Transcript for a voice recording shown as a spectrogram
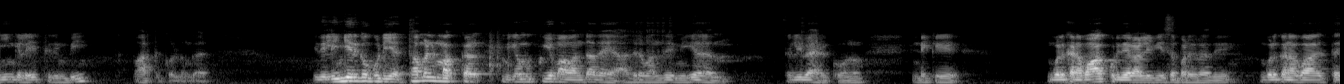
நீங்களே திரும்பி பார்த்து கொள்ளுங்கள். இதில் இங்கே இருக்கக்கூடிய தமிழ் மக்கள் மிக முக்கியமாக வந்து அதை அதில் வந்து மிக தெளிவாக இருக்கணும். இன்றைக்கு உங்களுக்கான வாக்குறுதிகள் அள்ளி வீசப்படுகிறது. உங்களுக்கான வா த-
